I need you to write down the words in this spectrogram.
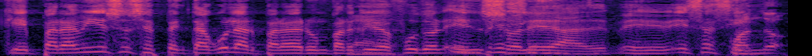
Que para mí eso es espectacular para ver un partido Claro. de fútbol en soledad. Eh, es así. Cuando,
